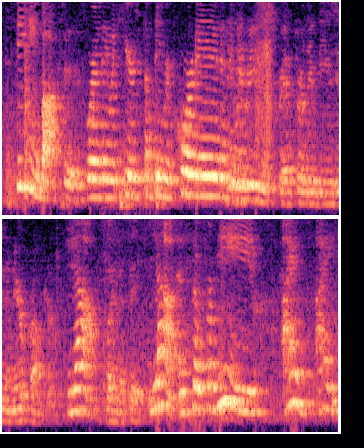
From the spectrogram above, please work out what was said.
speaking boxes where they would hear something recorded, and they They'd be reading the script or they'd be using an ear prompter, yeah. playing the tape. Yeah, and so for me, I, I,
